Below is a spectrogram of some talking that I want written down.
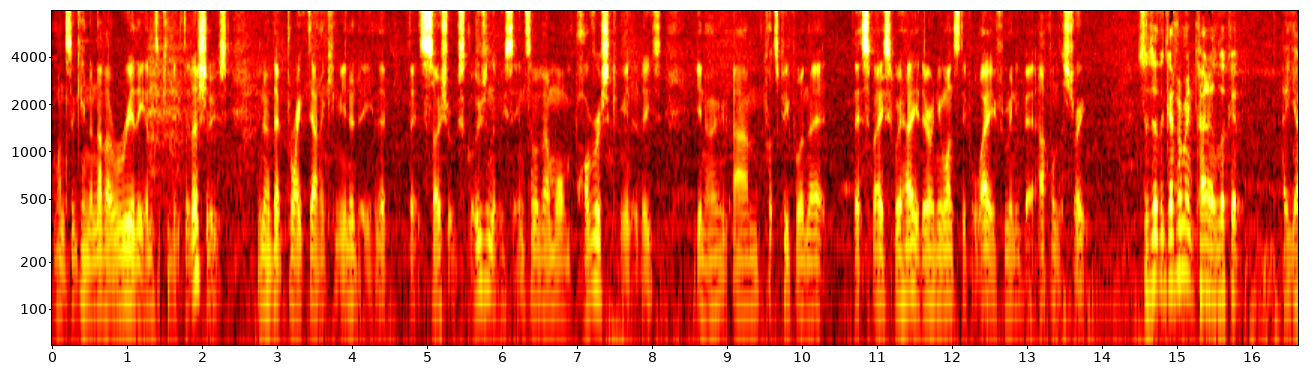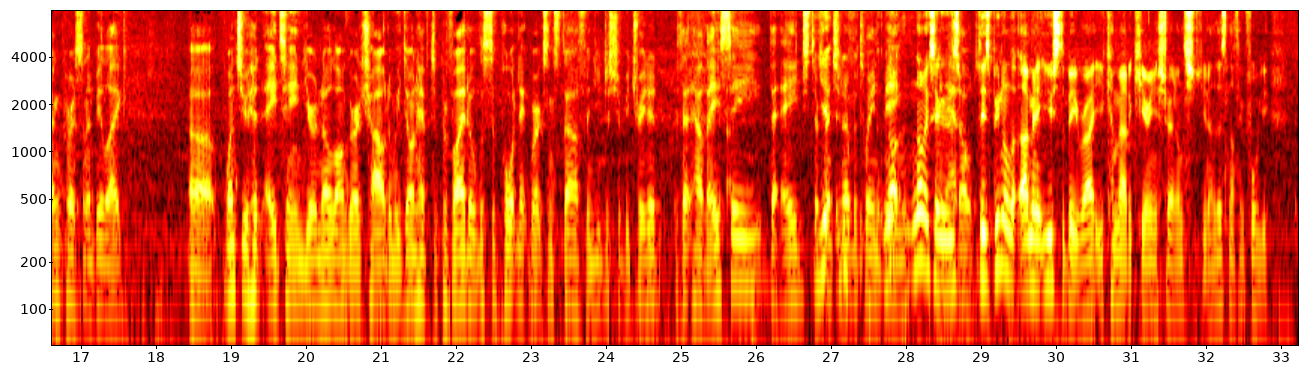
once again, another really interconnected issues, you know, that breakdown of community, that, that social exclusion that we see in some of our more impoverished communities, you know, um, puts people in that, that space where, hey, they're only one step away from ending up on the street. So, did the government kind of look at a young person and be like, uh, once you hit 18, you're no longer a child, and we don't have to provide all the support networks and stuff, and you just should be treated? Is that how they see the age difference you know, between being not, not exactly. There's, there's been a lot. I mean, it used to be right. You come out of care and you're straight on. You know, there's nothing for you.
